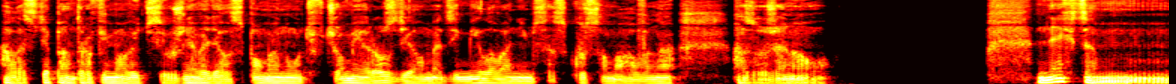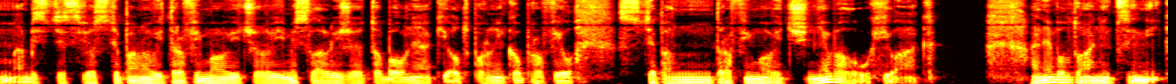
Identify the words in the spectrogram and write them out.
ale Stepan Trofimovič si už nevedel spomenúť, v čom je rozdiel medzi milovaním sa s kusom hovna a so ženou. Nechcem, aby ste si o Stepanovi Trofimovičovi mysleli, že to bol nejaký odporný koprofil. Stepan Trofimovič nebol uchylák. A nebol to ani cynik.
